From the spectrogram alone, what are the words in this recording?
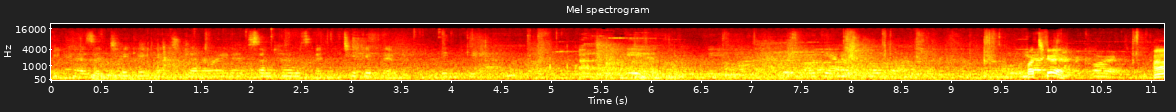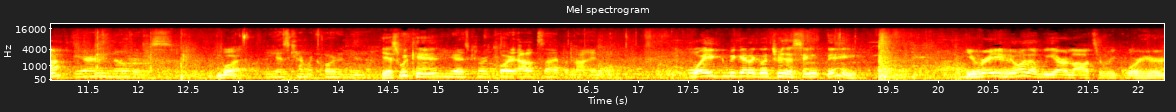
Because a ticket gets generated, sometimes a ticket that began uh, in What's good? Can't. Huh? You already know this. What? You guys can't record in here. Yes, we can. You guys can record outside, but not in here. Why we gotta go through the same thing? You already know that we are allowed to record here.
